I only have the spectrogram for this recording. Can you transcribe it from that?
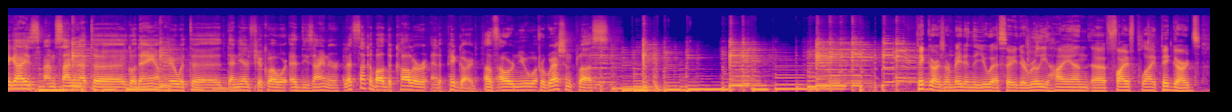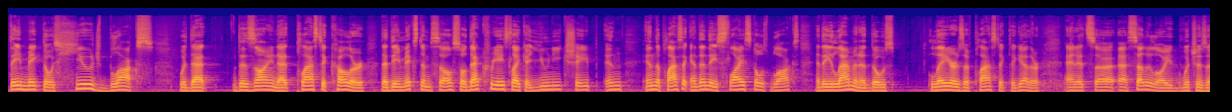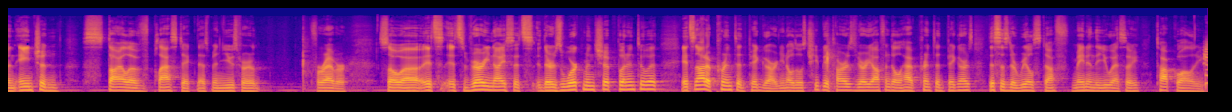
Hey guys, I'm Simon at uh, Godin. I'm here with uh, Daniel Fiocco, our head designer. Let's talk about the color and the pickguard of our new Progression Plus. Pickguards are made in the USA. They're really high-end uh, five-ply pickguards. They make those huge blocks with that design, that plastic color that they mix themselves. So that creates like a unique shape in, in the plastic. And then they slice those blocks and they laminate those layers of plastic together. And it's a, a celluloid, which is an ancient style of plastic that's been used for forever. So uh, it's it's very nice. It's there's workmanship put into it. It's not a printed pickguard. You know those cheap guitars very often they'll have printed pickguards. This is the real stuff, made in the USA, top quality.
